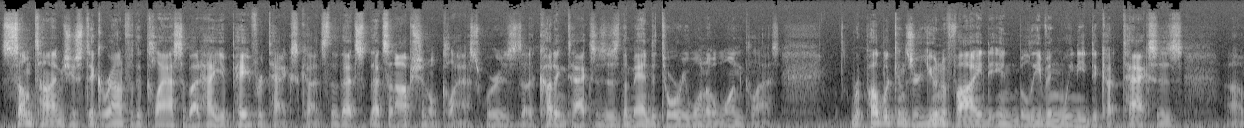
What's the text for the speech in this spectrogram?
sometimes you stick around for the class about how you pay for tax cuts, though that's that's an optional class, whereas uh, cutting taxes is the mandatory 101 class. Republicans are unified in believing we need to cut taxes. Uh,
